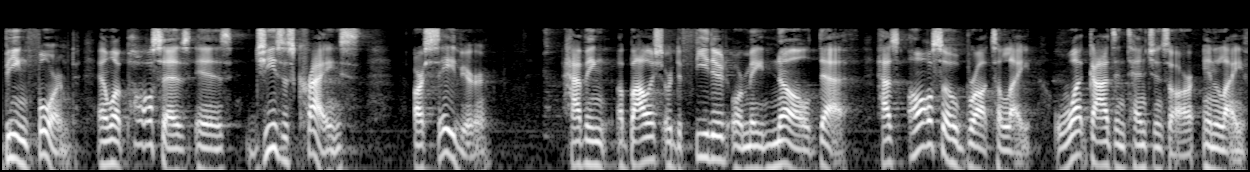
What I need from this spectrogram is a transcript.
being formed. And what Paul says is Jesus Christ, our Savior, having abolished or defeated or made null death, has also brought to light what God's intentions are in life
